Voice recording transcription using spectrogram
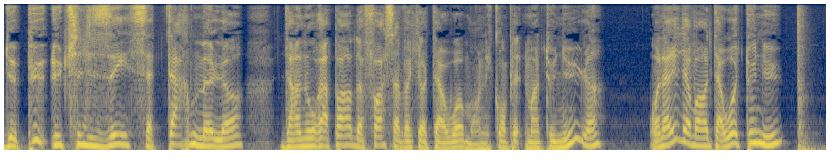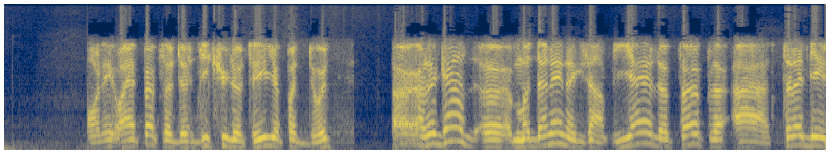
de plus utiliser cette arme-là dans nos rapports de force avec Ottawa. On est complètement tenu, là. On arrive devant Ottawa tout nu. On est un peuple de déculottés, il n'y a pas de doute. Euh, regarde, euh, m'a donné un exemple. Hier, le peuple a très bien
